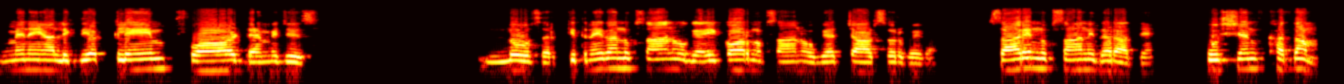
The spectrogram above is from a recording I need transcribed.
मैंने यहाँ लिख दिया क्लेम फॉर डैमेजेस लो सर कितने का नुकसान हो गया? एक और नुकसान हो गया चार सौ रुपए का। सारे नुकसान इधर आते हैं। क्वेश्चन खत्म।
